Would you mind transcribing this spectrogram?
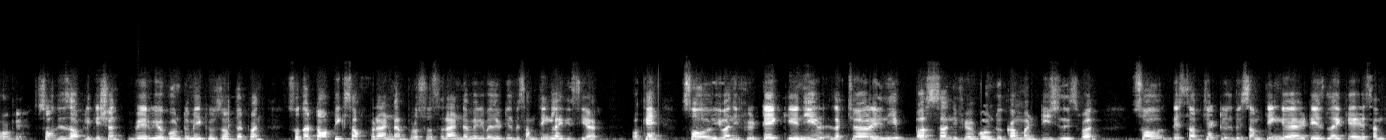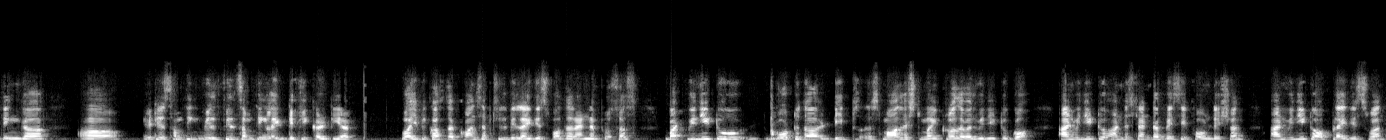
Okay, so this application where we are going to make use of that one. So the topics of random process, random variable, it will be something like this here. Okay, so even if you take any lecture, any person, if you're going to come and teach this one, so this subject will be something, uh, it is like a something, uh, uh, it is something, will feel something like difficult here. Why? Because the concept will be like this for the random process, but we need to go to the deep, smallest micro level we need to go, and we need to understand the basic foundation, and we need to apply this one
